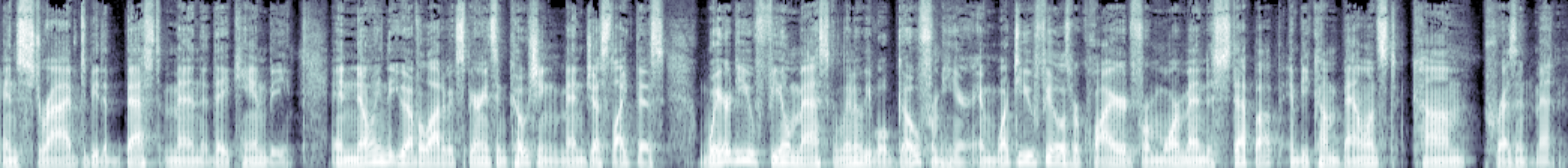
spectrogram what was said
and strive to be the best men they can be. And knowing that you have a lot of experience in coaching men just like this, where do you feel masculinity will go from here, and what do you feel is required for more men to step up and become balanced, calm, present men?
